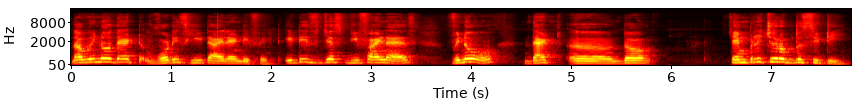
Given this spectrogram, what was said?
Now we know that what is heat island effect? It is just defined as we know that uh, the temperature of the city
